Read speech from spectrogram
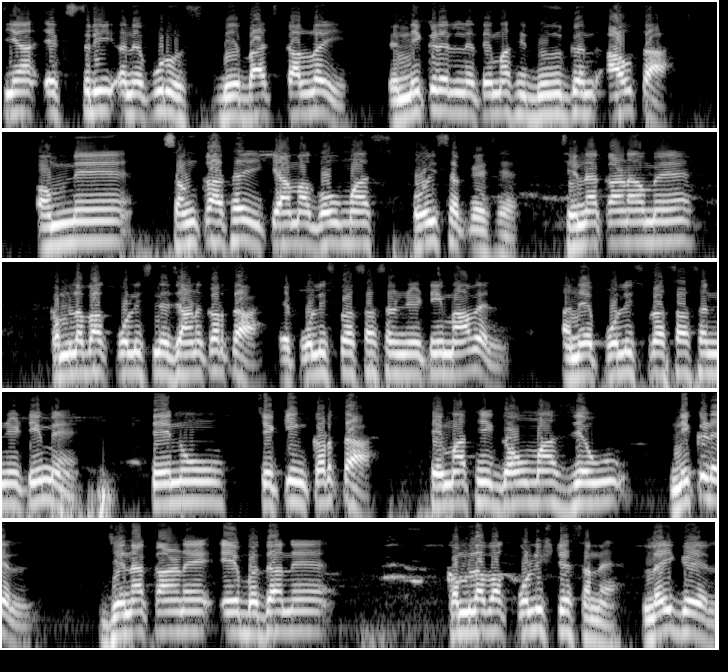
ત્યાં એક સ્ત્રી અને પુરુષ બે બાચકા લઈ નીકળેલ ને તેમાંથી દુર્ગંધ આવતા અમને શંકા થઈ કે આમાં ગૌમાંસ હોઈ શકે છે. જેના કારણે અમે કમલાબાગ પોલીસને જાણ કરતા એ પોલીસ પ્રશાસનની ટીમ આવેલ અને પોલીસ પ્રશાસનની ટીમે તેનું ચેકિંગ કરતા તેમાંથી ગૌમાંસ જેવું નીકળેલ, જેના કારણે એ બધાને કમલાબાગ પોલીસ સ્ટેશને લઈ ગયેલ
